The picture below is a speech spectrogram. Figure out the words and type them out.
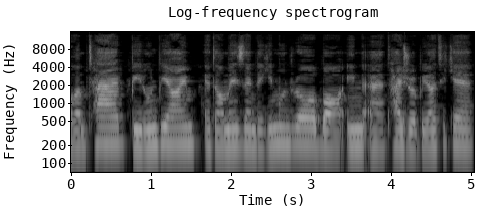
مقاومتر بیرون بیایم ادامه زندگیمون رو با این تجربیاتی که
